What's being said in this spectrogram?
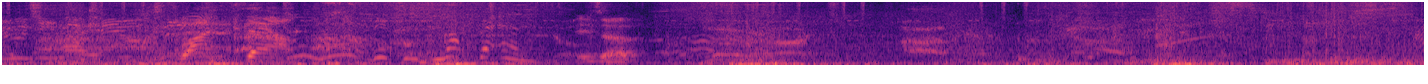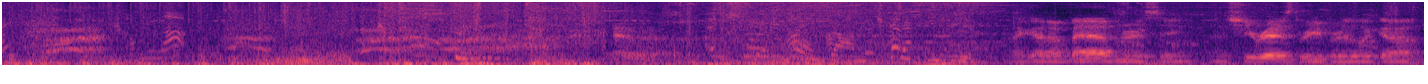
Brian's down. This is not the end. He's up. Coming up. Gemeinsam kämpfen wir. I got a bad Mercy. And she raised Reaper. Look out.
